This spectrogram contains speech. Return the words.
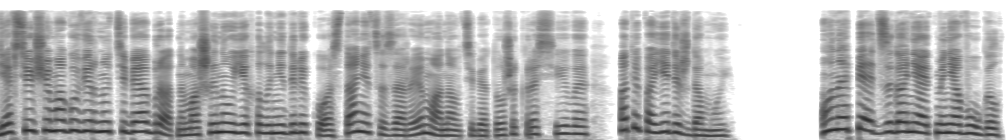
Я все еще могу вернуть тебя обратно. Машина уехала недалеко. Останется за Рему, она у тебя тоже красивая. А ты поедешь домой. Он опять загоняет меня в угол.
